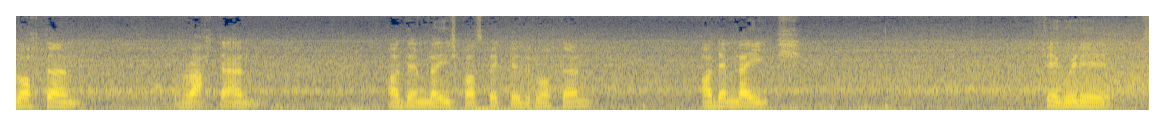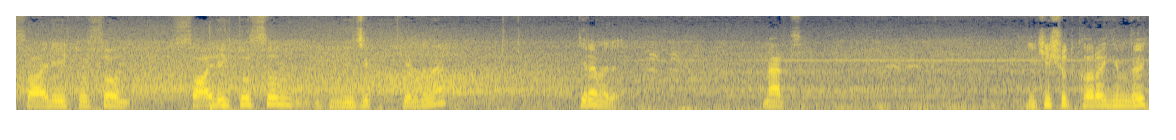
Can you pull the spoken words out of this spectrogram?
Rohten. Rahten. Adem Laiç pas bekledi Rohten. Adem Laiç. Feguli. Salih Dursun. Salih Dursun. Necip girdi mi? Giremedi. Mert. 2 şut Karagümrük,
